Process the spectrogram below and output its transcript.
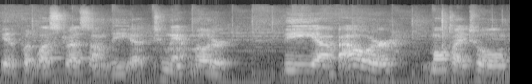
it'll put less stress on the uh, 2 amp motor. The uh, Bauer multi-tool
